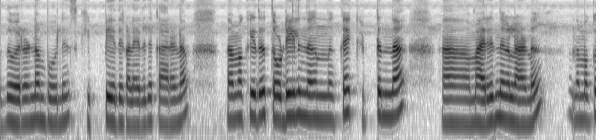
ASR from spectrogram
ഇത് ഒരെണ്ണം പോലും സ്കിപ്പ് ചെയ്ത് കളയരുത്. കാരണം നമുക്കിത് തൊടിയിൽ നിന്നൊക്കെ കിട്ടുന്ന മരുന്നുകളാണ്. നമുക്ക്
